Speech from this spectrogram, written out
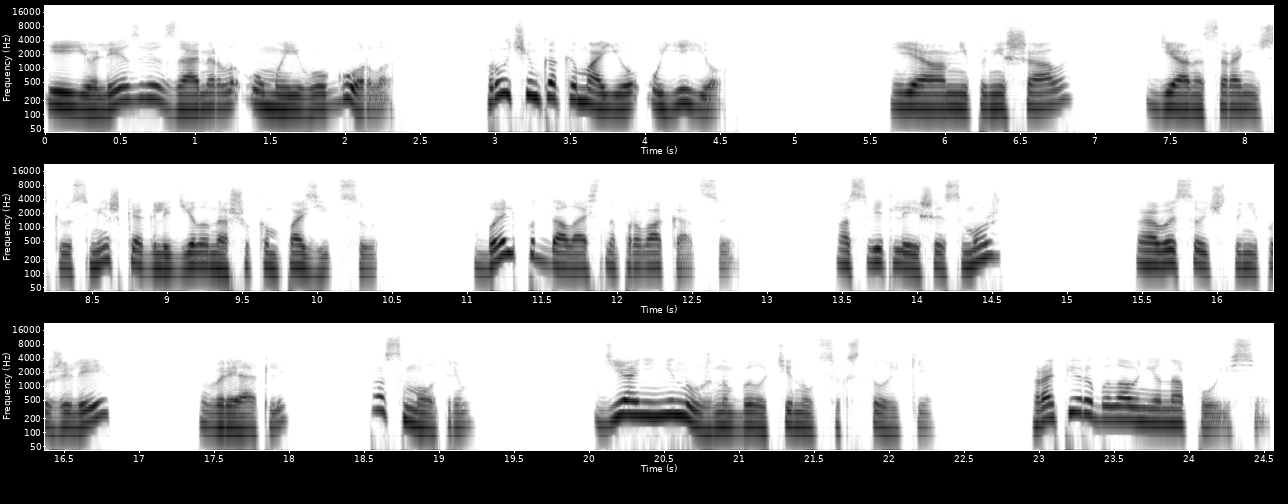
И ее лезвие замерло у моего горла. Впрочем, как и мое у ее. «Я вам не помешала?» Диана с иронической усмешкой оглядела нашу композицию. Белль поддалась на провокацию. «А светлейшая сможет?» «А высочество не пожалеет?» «Вряд ли. Посмотрим». Диане не нужно было тянуться к стойке. Рапира была у нее на поясе.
